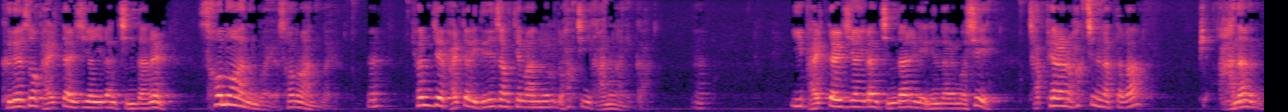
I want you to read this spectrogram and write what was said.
그래서 발달 지연이란 진단을 선호하는 거예요. 선호하는 거예요. 예? 현재 발달이 느린 상태만으로도 확진이 가능하니까. 예? 이 발달 지연이란 진단을 내린다는 것이 자폐라는 확진을 갖다가 안 하는,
